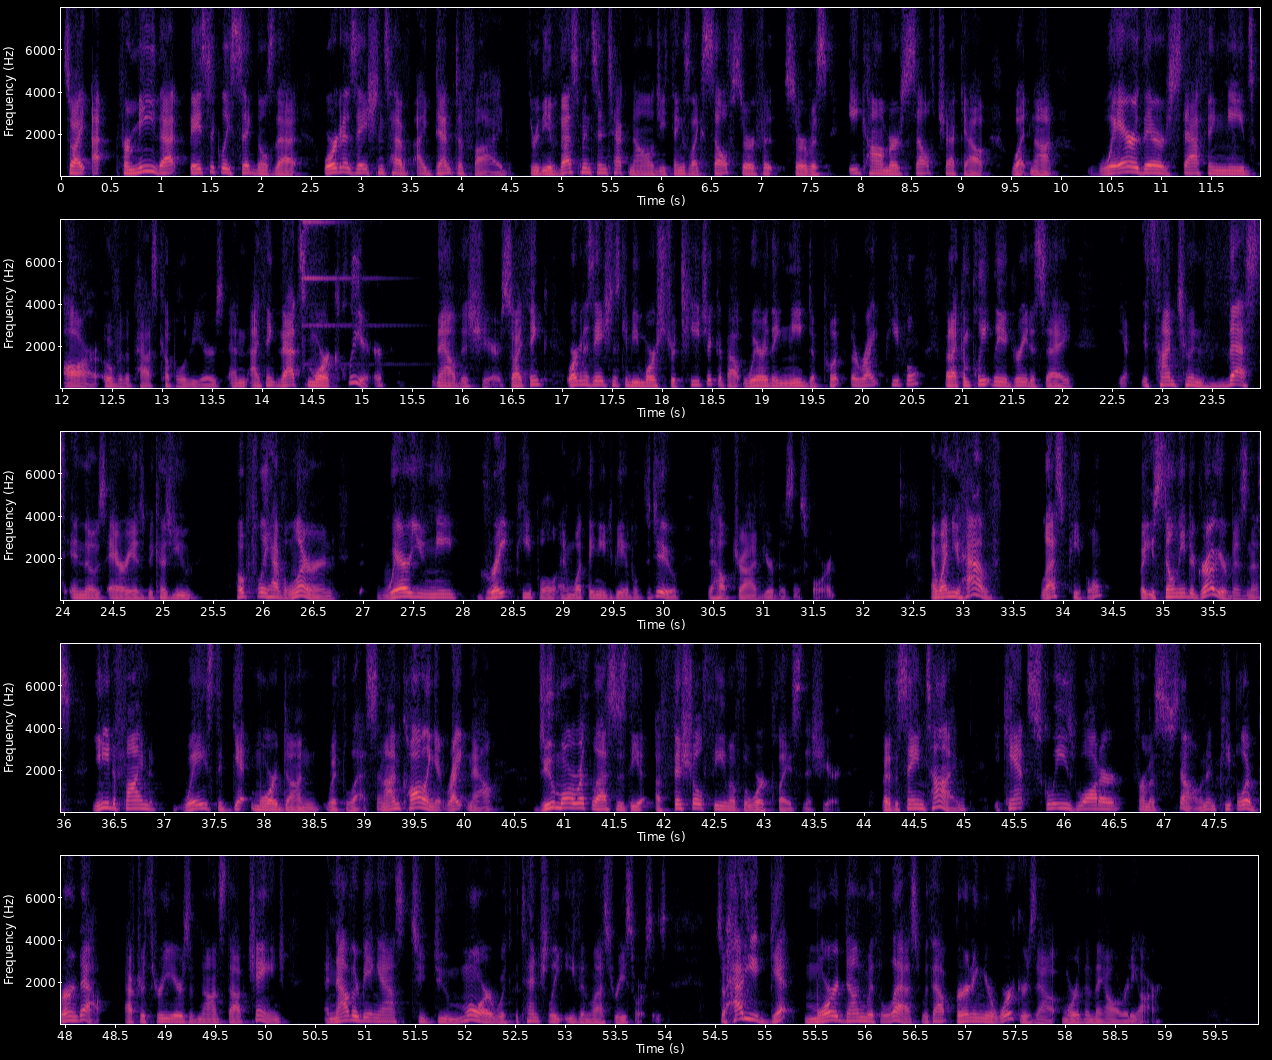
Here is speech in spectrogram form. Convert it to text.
So, I, I, for me, that basically signals that organizations have identified through the investments in technology, things like self service, e commerce, self checkout, whatnot, where their staffing needs are over the past couple of years. And I think that's more clear now this year. So I think organizations can be more strategic about where they need to put the right people. But I completely agree to say you know, it's time to invest in those areas because you hopefully have learned where you need great people and what they need to be able to do to help drive your business forward. And when you have less people, but you still need to grow your business, you need to find ways to get more done with less. And I'm calling it right now do more with less is the official theme of the workplace this year. But at the same time, you can't squeeze water from a stone, and people are burned out after three years of nonstop change. And now they're being asked to do more with potentially even less resources. So, how do you get more done with less without burning your workers out more than they already are?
